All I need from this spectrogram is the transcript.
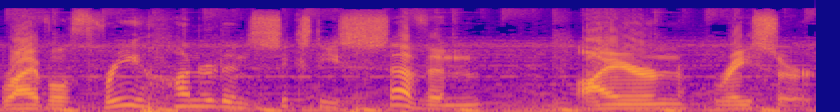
rival 367 Iron Racer.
